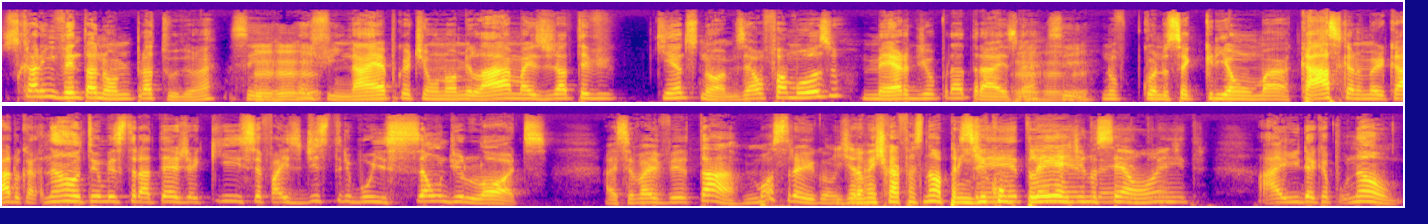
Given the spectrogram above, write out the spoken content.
Os caras inventam nome pra tudo, né? Sim. Uhum. Enfim, na época tinha um nome lá, mas já teve 500 nomes. É o famoso mérdio pra trás, né? Uhum. No- quando você cria uma casca no mercado, o cara, não, eu tenho uma estratégia aqui, você faz distribuição de lotes. Aí você vai ver, tá, mostra aí como E é. geralmente o cara fala assim, não, aprendi com um entra, player de não sei entra, aonde. Aí daqui a pouco, não,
